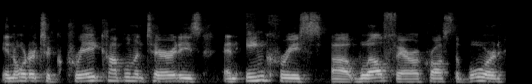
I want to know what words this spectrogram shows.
in order to create complementarities and increase uh, welfare across the board.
